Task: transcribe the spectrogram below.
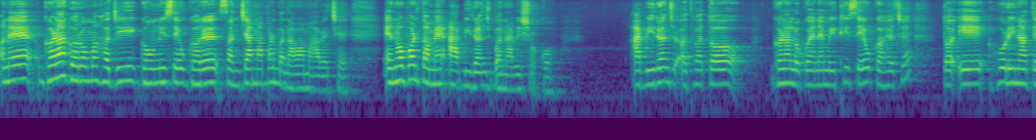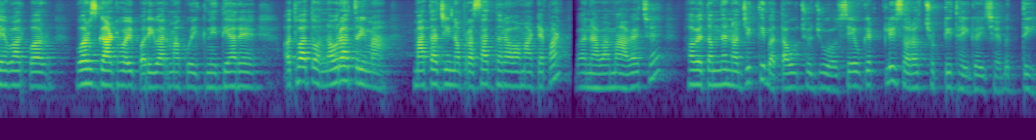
અને ઘણા ઘરોમાં હજી ઘઉંની સેવ ઘરે સંચામાં પણ બનાવવામાં આવે છે. એનો પણ તમે આ બિરંજ બનાવી શકો. આ બિરંજ અથવા તો ઘણા લોકો એને મીઠી સેવ કહે છે, તો એ હોળીના તહેવાર પર વર્ષગાંઠ હોય પરિવારમાં કોઈકની ત્યારે અથવા તો નવરાત્રિમાં માતાજીનો પ્રસાદ ધરાવવા માટે પણ બનાવવામાં આવે છે. હવે તમને નજીકથી બતાવું છું, જુઓ, સેવ કેટલી સરસ છુટ્ટી થઈ ગઈ છે બધી.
